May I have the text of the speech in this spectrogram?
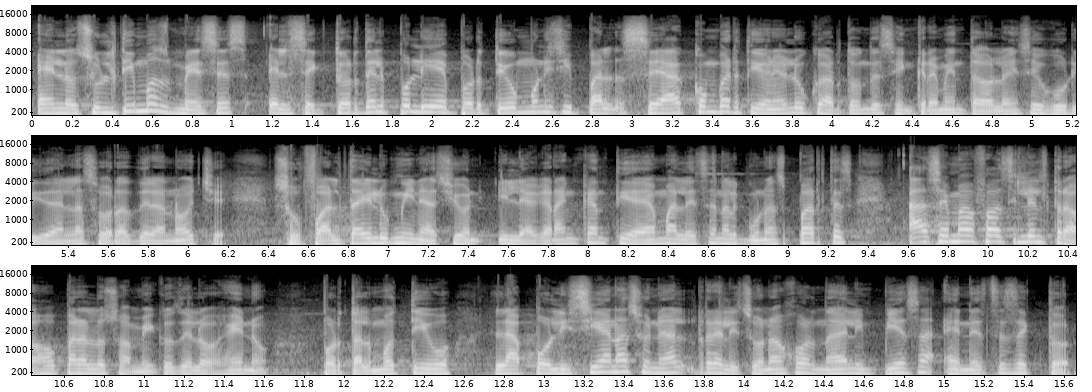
En los últimos meses, el sector del polideportivo municipal se ha convertido en el lugar donde se ha incrementado la inseguridad en las horas de la noche. Su falta de iluminación y la gran cantidad de maleza en algunas partes hace más fácil el trabajo para los amigos de lo ajeno. Por tal motivo, la Policía Nacional realizó una jornada de limpieza en este sector.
